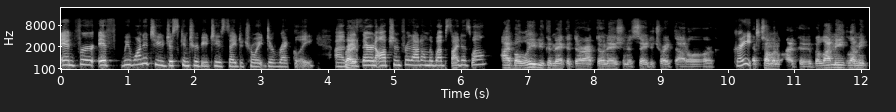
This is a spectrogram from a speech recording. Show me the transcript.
And for if we wanted to just contribute to say Detroit directly, um, right. is there an option for that on the website as well? I believe you can make a direct donation at saydetroit.org. Great. If someone wanted to, but let me let me.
